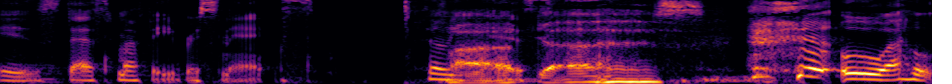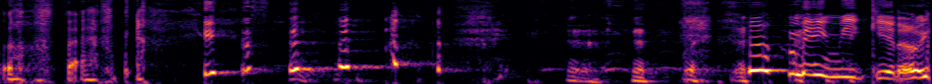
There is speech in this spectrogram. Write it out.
is that's my favorite snacks. So Five yes. guys. Oh, I love Five Guys. Made me get on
